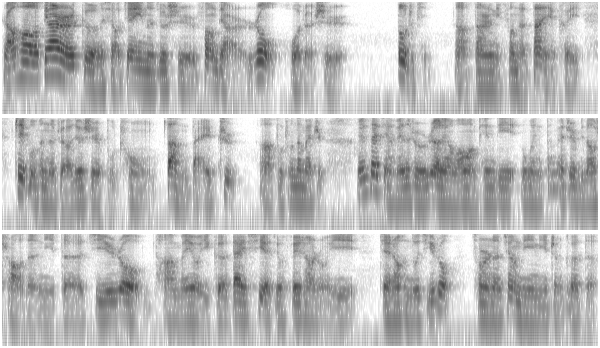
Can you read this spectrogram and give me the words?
然后第二个小建议呢，就是放点肉或者是豆制品啊，当然你放点蛋也可以。这部分呢，主要就是补充蛋白质啊，补充蛋白质。因为在减肥的时候，热量往往偏低，如果你蛋白质比较少的，你的肌肉它没有一个代谢，就非常容易减少很多肌肉，从而呢降低你整个的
